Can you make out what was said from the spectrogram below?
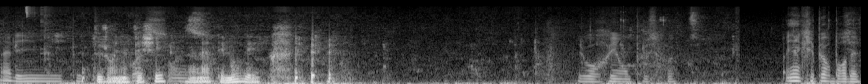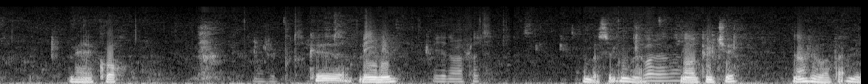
bien. Allez, Toujours rien pêché. Voilà, t'es mauvais. Toujours rien en plus quoi. Ah, y'a un creeper bordel. Mais cours. Non, je vais le poutrer. Que. Mais il est où Il est dans la flotte. Ah bah c'est bon Tu là. vois là, là On aurait pu le tuer. Non, je le vois pas, mais.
